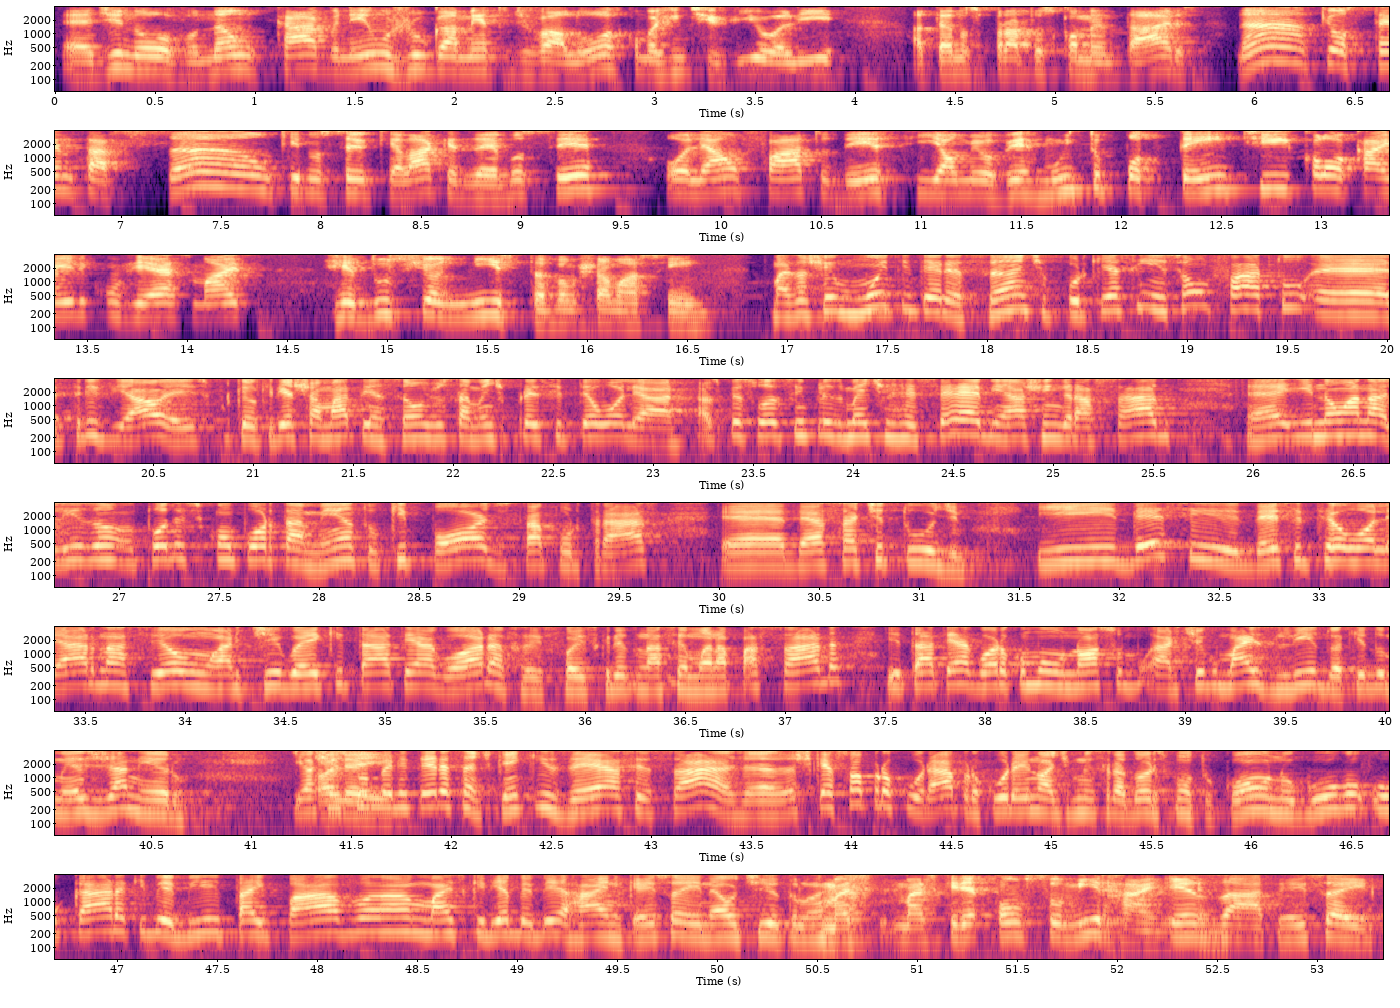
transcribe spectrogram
É, de novo, não cabe nenhum julgamento de valor, como a gente viu ali até nos próprios comentários, não, que ostentação, que não sei o que lá, quer dizer, é você olhar um fato desse, ao meu ver, muito potente e colocar ele com viés mais reducionista, vamos chamar assim. Mas achei muito interessante porque, assim, isso é um fato é, trivial, é isso porque eu queria chamar a atenção justamente para esse teu olhar. As pessoas simplesmente recebem, acham engraçado é, e não analisam todo esse comportamento que pode estar por trás é, dessa atitude. E desse, desse teu olhar nasceu um artigo aí que está até agora, foi, foi escrito na semana passada e está até agora como o nosso artigo mais lido aqui do mês de janeiro. E achei Olha super aí. interessante. Quem quiser acessar, acho que é só procurar, procura aí no administradores.com, no Google, o cara que bebia Itaipava, mas queria beber Heineken. É isso aí, né? O título, né? Mas, mas queria consumir Heineken. Exato, é isso aí.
